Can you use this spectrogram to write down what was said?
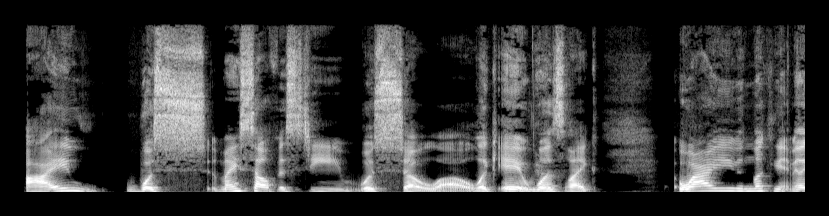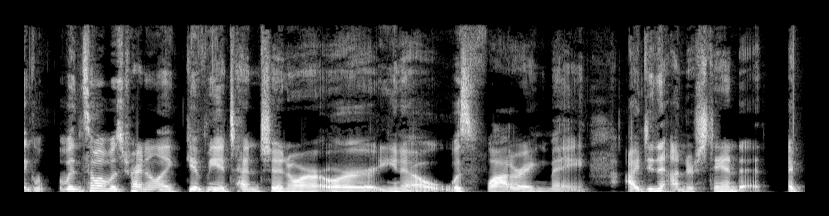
I was my self-esteem was so low. Like it was like why are you even looking at me? Like when someone was trying to like give me attention or or you know was flattering me, I didn't understand it. I,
